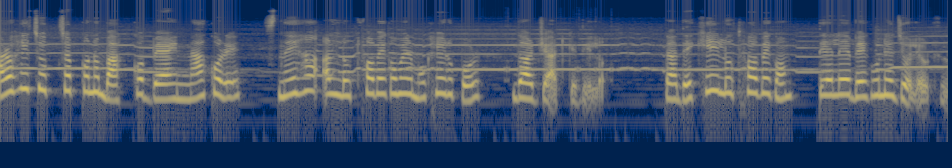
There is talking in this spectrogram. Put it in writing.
আরোহী চুপচাপ কোনো বাক্য ব্যয় না করে স্নেহা আর লুৎফা বেগমের মুখের উপর দরজা আটকে দিল। তা দেখেই লুৎফা বেগম তেলে বেগুনে জ্বলে উঠল।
